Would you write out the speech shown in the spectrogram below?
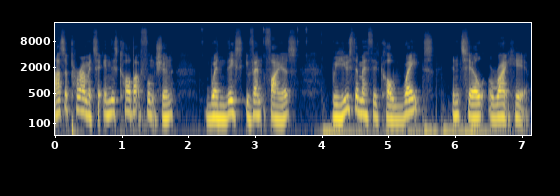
as a parameter in this callback function when this event fires. We use the method called wait until right here.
